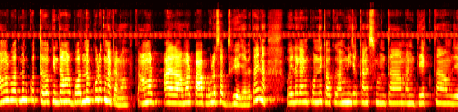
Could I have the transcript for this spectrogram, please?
আমার বদনাম করতে হোক, কিন্তু আমার বদনাম করুক না কেন? আমার আর আমার পাপগুলো সব ধুয়ে যাবে, তাই না? ওই লাগে আমি কোনোদিন কাউকে, আমি নিজের কানে শুনতাম, আমি দেখতাম যে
